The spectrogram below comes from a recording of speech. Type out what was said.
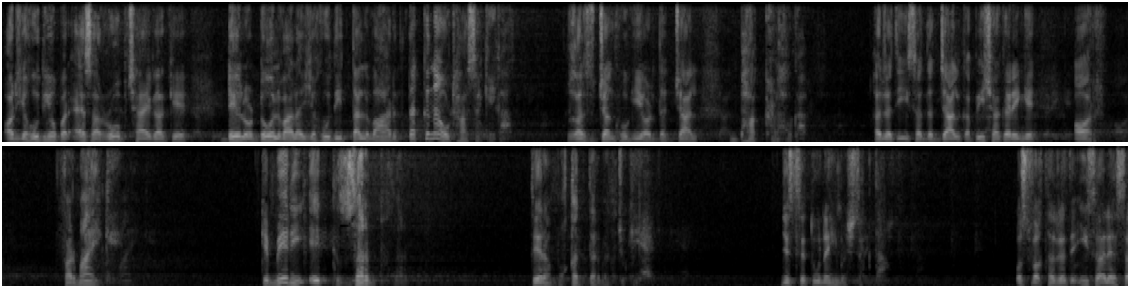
اور یہودیوں پر ایسا روب چھائے گا کہ ڈیل و ڈول والا یہودی تلوار تک نہ اٹھا سکے گا۔ غرض جنگ ہوگی اور دجال بھاگ کھڑا ہوگا۔ حضرت عیسیٰ دجال کا پیچھا کریں گے اور فرمائیں گے کہ میری ایک ضرب تیرا مقدر بن چکی ہے، جس سے تو نہیں بچ سکتا۔ اس وقت حضرت عیسیٰ علیہ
